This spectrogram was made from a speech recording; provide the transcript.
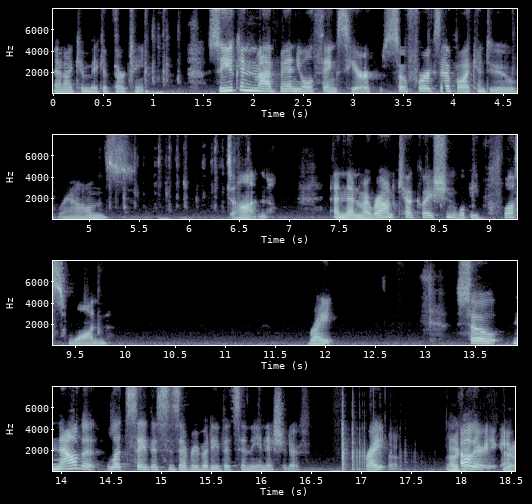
And I can make it 13. So you can add manual things here. So for example, I can do rounds done. And then my round calculation will be plus one. Right? So now that, let's say this is everybody that's in the initiative, right? Oh, oh, okay. Oh, there you go. Yeah.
